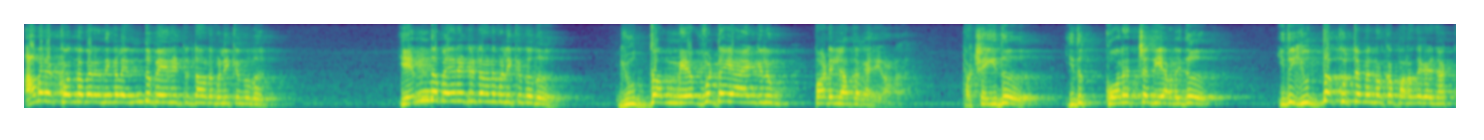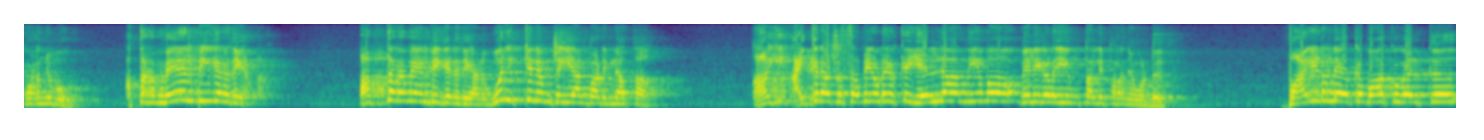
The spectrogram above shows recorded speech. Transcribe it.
അവരെ കൊന്നവരെ നിങ്ങൾ എന്ത് പേരിട്ടിട്ടാണ് വിളിക്കുന്നത്? എന്ത് പേരിട്ടിട്ടാണ് വിളിക്കുന്നത്? യുദ്ധം എവിടെയായെങ്കിലും പാടില്ലാത്ത കാര്യമാണ്. പക്ഷെ ഇത് ഇത് കൊലച്ചതിയാണ്. ഇത് ഇത് യുദ്ധക്കുറ്റം എന്നൊക്കെ പറഞ്ഞു കഴിഞ്ഞാൽ കുറഞ്ഞു പോകും. അത്രമേൽ ഭീകരതയാണ്. അത്രമേൽ ഭീകരതയാണ്. ഒരിക്കലും ചെയ്യാൻ പാടില്ലാത്ത ഐക്യരാഷ്ട്ര സഭയുടെയൊക്കെ എല്ലാ നിയമവലികളെയും തള്ളിപ്പറഞ്ഞുകൊണ്ട് ബൈഡന്റെ ഒക്കെ വാക്കുകൾക്ക്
